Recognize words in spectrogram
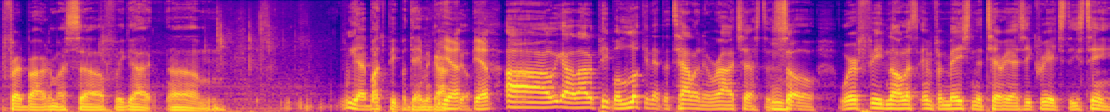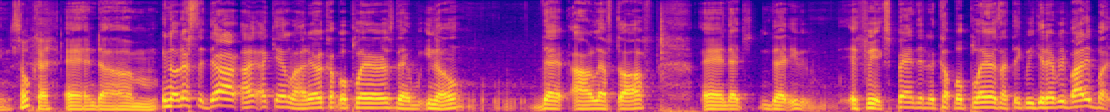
Fred Barrett, and myself. We got um, we got a bunch of people, Damon Garfield. yep. Uh, we got a lot of people looking at the talent in Rochester. So we're feeding all this information to Terry as he creates these teams. Okay. And um, you know, there's there are I, I can't lie. There are a couple of players that you know that are left off, and that that if we expanded a couple of players, I think we get everybody. But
